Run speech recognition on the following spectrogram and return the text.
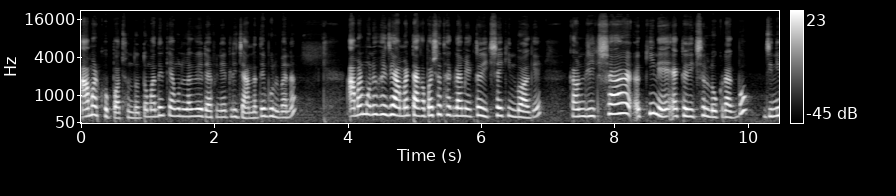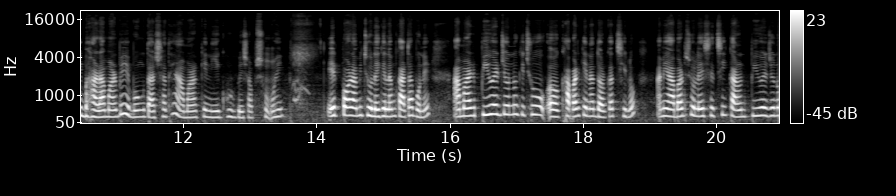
আমার খুব পছন্দ। তোমাদের কেমন লাগে ডেফিনেটলি জানাতে ভুলবে না। আমার মনে হয় যে আমার টাকা পয়সা থাকলে আমি একটা রিক্সাই কিনবো আগে। কারণ রিক্সা কিনে একটা রিক্সার লোক রাখব, যিনি ভাড়া মারবে এবং তার সাথে আমাকে নিয়ে ঘুরবে সব সময় এরপর আমি চলে গেলাম কাটাবনে। আমার পিউয়ের জন্য কিছু খাবার কেনার দরকার ছিল। আমি আবার চলে এসেছি, কারণ পিউয়ের জন্য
